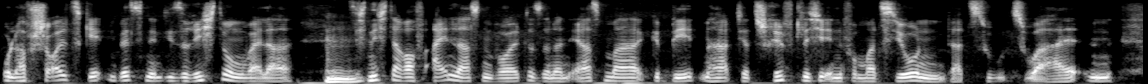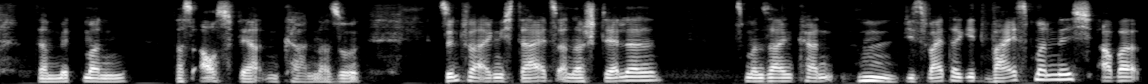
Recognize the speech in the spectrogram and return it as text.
Olaf Scholz geht ein bisschen in diese Richtung, weil er mhm. sich nicht darauf einlassen wollte, sondern erstmal gebeten hat, jetzt schriftliche Informationen dazu zu erhalten, damit man das auswerten kann. Also sind wir eigentlich da jetzt an der Stelle, dass man sagen kann, hm, wie es weitergeht, weiß man nicht. Aber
